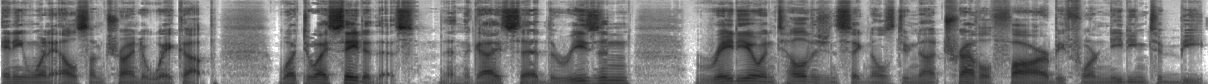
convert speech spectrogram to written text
anyone else I'm trying to wake up. What do I say to this? And the guy said, The reason radio and television signals do not travel far before needing to be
